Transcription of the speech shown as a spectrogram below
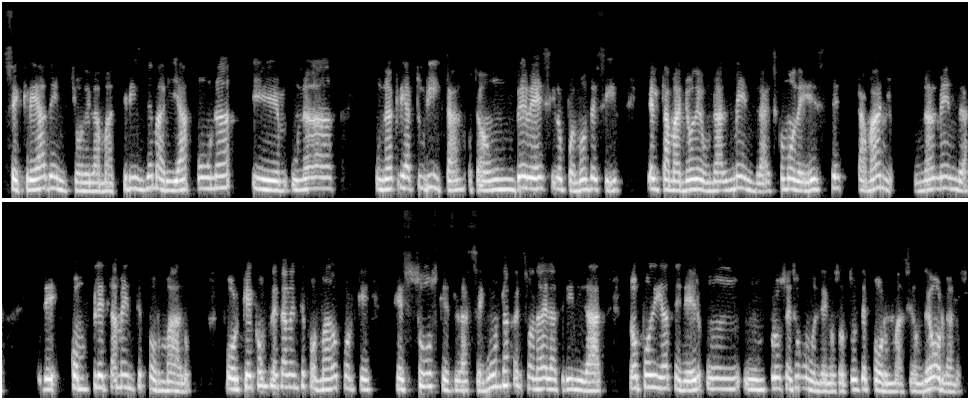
se crea dentro de la matriz de María una, eh, una una criaturita, o sea, un bebé, si lo podemos decir, del tamaño de una almendra, es como de este tamaño, una almendra, de completamente formado. ¿Por qué completamente formado? Porque Jesús, que es la segunda persona de la Trinidad, no podía tener un, proceso como el de nosotros de formación de órganos.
